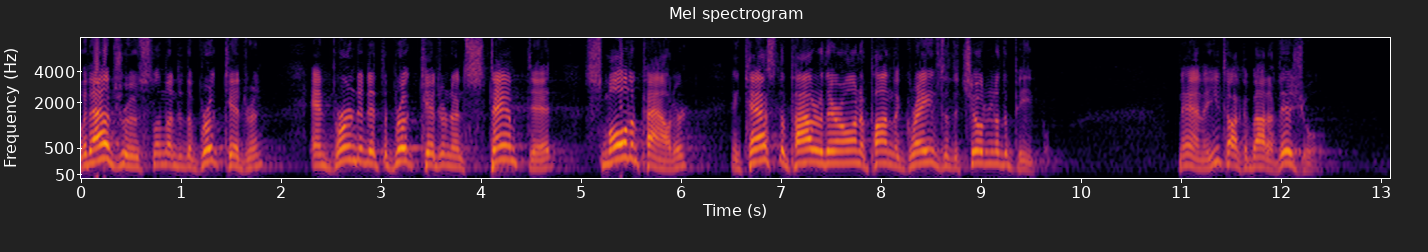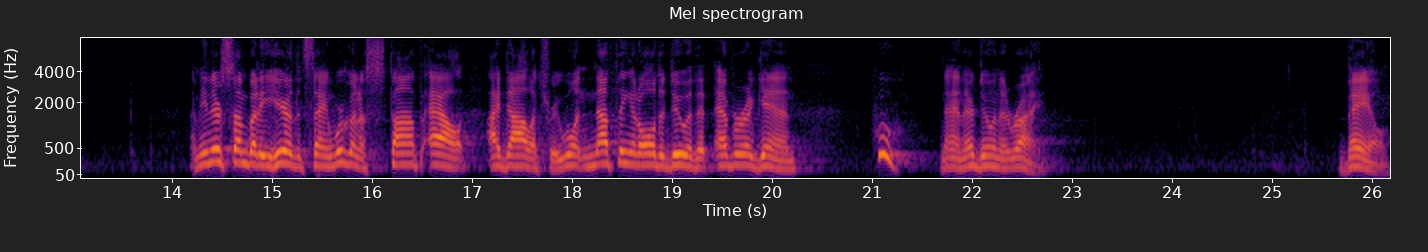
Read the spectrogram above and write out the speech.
without Jerusalem unto the brook Kidron, and burned it at the brook Kidron, and stamped it, small to powder, and cast the powder thereon upon the graves of the children of the people. Man, now you talk about a visual. I mean, there's somebody here that's saying we're going to stomp out idolatry. We want nothing at all to do with it ever again. Whew, man, they're doing it right. Baal.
